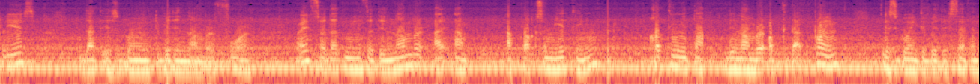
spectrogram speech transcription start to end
place that is going to be the number 4 right? So that means that the number I am approximating cutting it up the number up to that point is going to be the 7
